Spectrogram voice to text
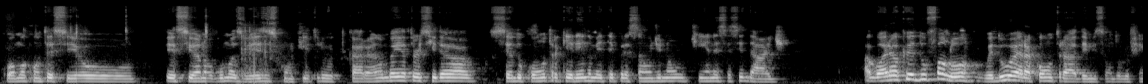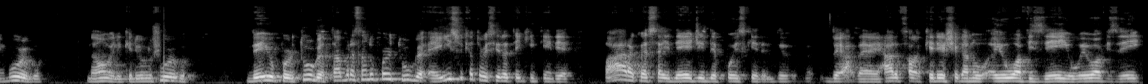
Como aconteceu esse ano algumas vezes com o título caramba e a torcida sendo contra, querendo meter pressão onde não tinha necessidade. Agora é o que o Edu falou. O Edu era contra a demissão do Luxemburgo? Não, ele queria o Luxemburgo. Veio o Portuga, tá abraçando o Portuga. É isso que a torcida tem que entender. Para com essa ideia de depois querer de, errado, fala, querer chegar no eu avisei, ou eu avisei.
